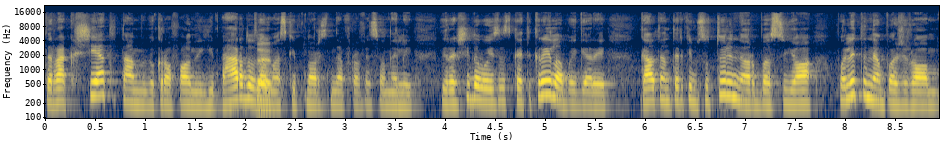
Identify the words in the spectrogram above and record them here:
trakšėti tam mikrofonui, jį perdodamas kaip nors neprofesionaliai. Įrašydavo jis viską tikrai labai gerai. Gal ten, tarkim, su turiniu arba su jo politiniam pažiūrom,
